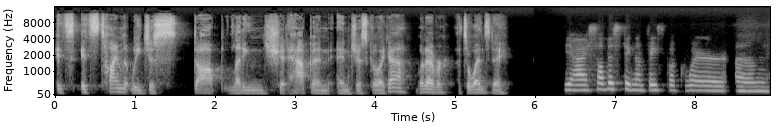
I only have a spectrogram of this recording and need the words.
it's it's time that we just stop letting shit happen and just go like ah whatever that's a wednesday yeah i saw this thing on facebook where um,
